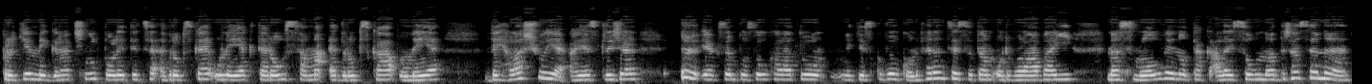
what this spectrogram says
proti migrační politice Evropské unie, kterou sama Evropská unie vyhlašuje. A jestliže, jak jsem poslouchala tu tiskovou konferenci, se tam odvolávají na smlouvy, no tak ale jsou nadřazené.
